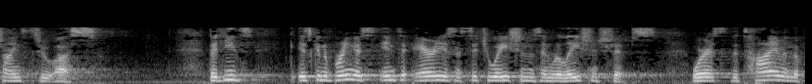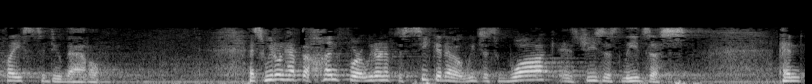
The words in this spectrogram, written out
shines through us, that He's is going to bring us into areas and situations and relationships where it's the time and the place to do battle. And so we don't have to hunt for it. We don't have to seek it out. We just walk as Jesus leads us. And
